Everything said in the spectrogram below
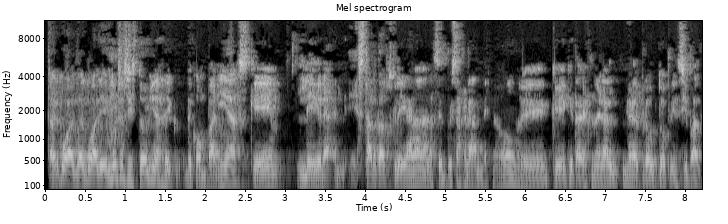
Tal cual, tal cual. Y hay muchas historias de, compañías que le, startups que le ganan a las empresas grandes, ¿no? Eh, que, tal vez no era, no era el producto principal.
